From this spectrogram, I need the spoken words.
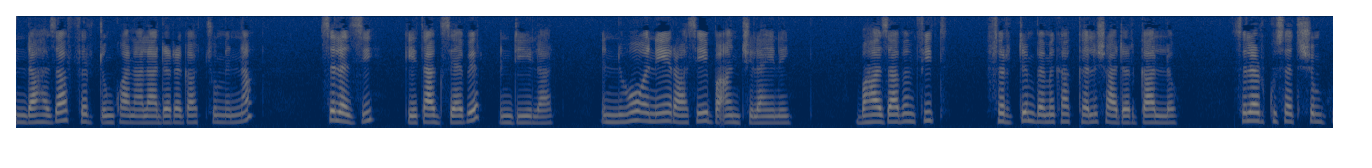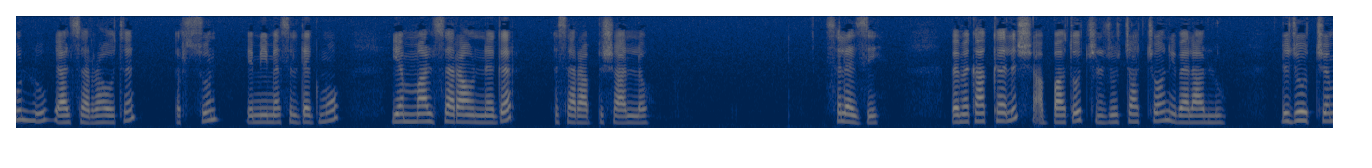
እንደ አህዛብ ፍርድ እንኳን አላደረጋችሁምና ስለዚህ ጌታ እግዚአብሔር እንዲህ ይላል እነሆ እኔ ራሴ በአንቺ ላይ ነኝ በአሕዛብም ፊት ፍርድን በመካከልሽ አደርጋለሁ። ስለ እርኩሰትሽም ሁሉ ያልሰራሁትን እርሱን የሚመስል ደግሞ የማልሰራውን ነገር እሰራብሻለሁ። ስለዚህ በመካከልሽ አባቶች ልጆቻቸውን ይበላሉ ልጆችም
